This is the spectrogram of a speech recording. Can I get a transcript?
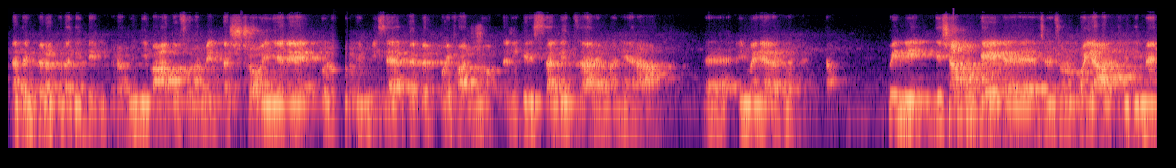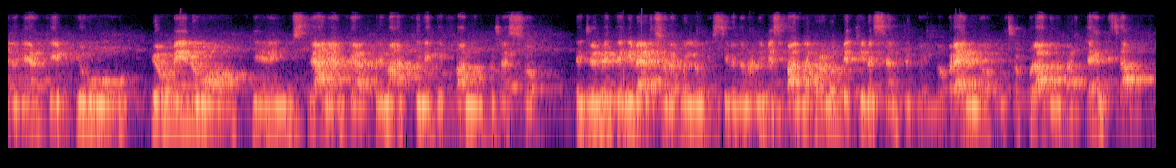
la temperatura di tempera, quindi vado solamente a sciogliere quello che mi serve per poi farlo ricristallizzare in maniera, eh, in maniera corretta. Quindi diciamo che eh, ce ne sono poi altri di metodi anche più, più o meno eh, industriali, anche altre macchine che fanno un processo leggermente diverso da quello che si vedono alle mie spalle, però l'obiettivo è sempre quello. Prendo il cioccolato di partenza,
